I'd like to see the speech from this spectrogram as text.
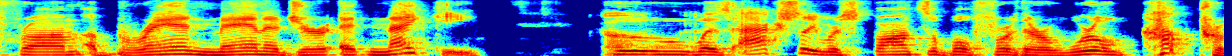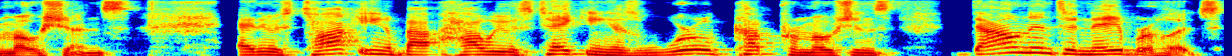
from a brand manager at Nike who oh, was actually responsible for their World Cup promotions. And he was talking about how he was taking his World Cup promotions down into neighborhoods,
